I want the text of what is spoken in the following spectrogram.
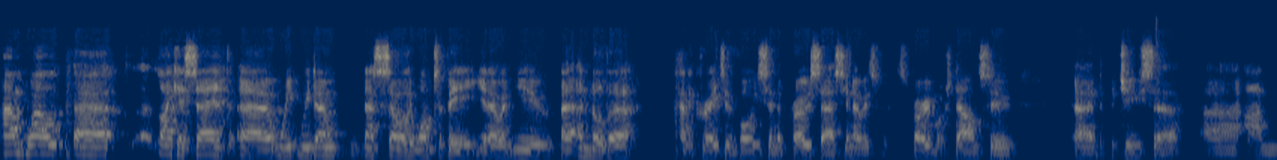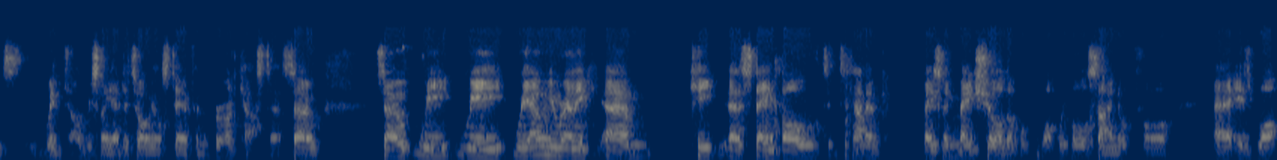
Um, well, uh, like I said, uh, we, we don't necessarily want to be, you know, a new, uh, another kind of creative voice in the process. You know, it's, it's very much down to uh, the producer uh, and with obviously editorial steer from the broadcaster. So, so we we we only really um, keep uh, stay involved to kind of basically make sure that what we've all signed up for uh, is what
